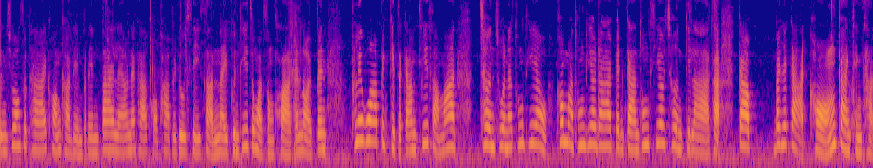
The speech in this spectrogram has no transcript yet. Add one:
ถึงช่วงสุดท้ายของข่าวเด่นประเด็นใต้แล้วนะคะ ขอพาไปดูสีสันในพื้นที่จังหวัดสงขลากันหน่อยเป็นเขาเรียกว่าเป็นกิจกรรมที่สามารถเชิญชวนนักท่องเที่ยวเข้ามาท่องเที่ยวได้เป็นการท่องเที่ยวเชิงกีฬาค่ะ กับบรรยากาศของการแข่งขัน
